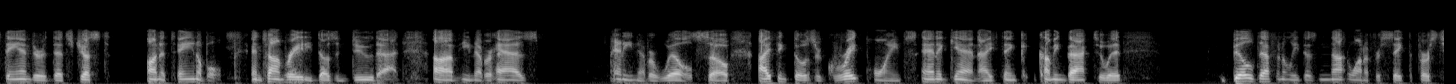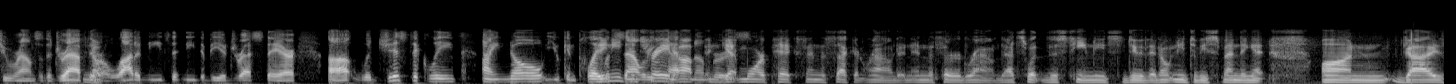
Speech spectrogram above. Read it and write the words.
standard that's just unattainable. And Tom Brady doesn't do that. Um, he never has and he never will. So I think those are great points. And again, I think coming back to it, Bill definitely does not want to forsake the first two rounds of the draft. There are a lot of needs that need to be addressed there. Uh, logistically, I know you can play They with need to trade cap up numbers. and get more picks in the second round and in the third round. That's what this team needs to do. They don't need to be spending it on guys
